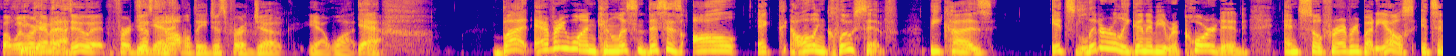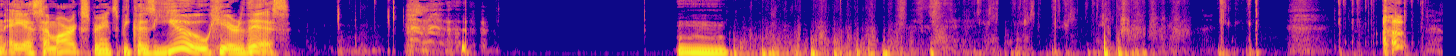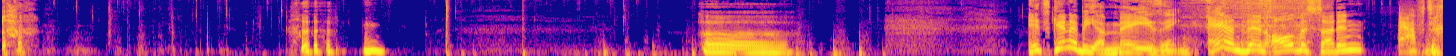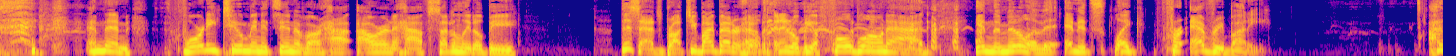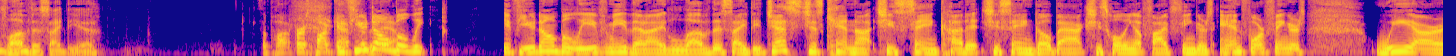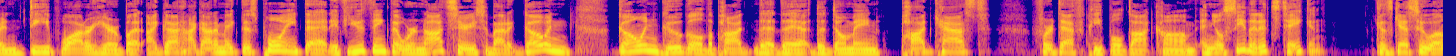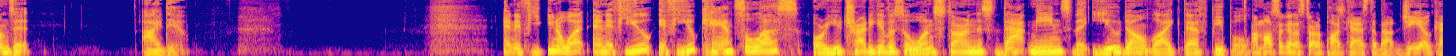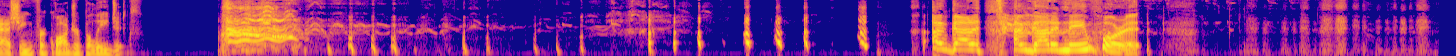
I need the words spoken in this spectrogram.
But we You were going to do it for just get it? novelty, just for a joke. Yeah, what? Yeah. But everyone can listen. This is all all inclusive because it's literally going to be recorded. And so for everybody else, it's an ASMR experience because you hear this. Mm. It's going to be amazing. And then all of a sudden, after, And then 42 minutes in of our ha- hour and a half, suddenly it'll be, this ad's brought to you by BetterHelp. and it'll be a full blown ad in the middle of it. And it's like for everybody. I love this idea. It's the po- first podcast. if you don't believe if you don't believe me that I love this idea, Jess just cannot. She's saying cut it. She's saying go back. She's holding up five fingers and four fingers. We are in deep water here, but I got I got to make this point that if you think that we're not serious about it, go and go and Google the pod the the, the domain podcast for deafpeople.com and you'll see that it's taken. Because guess who owns it? I do. And if you, you know what, and if you if you cancel us or you try to give us a one star in this, that means that you don't like deaf people. I'm also going to start a podcast about geocaching for quadriplegics. I've got a I've got a name for it.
